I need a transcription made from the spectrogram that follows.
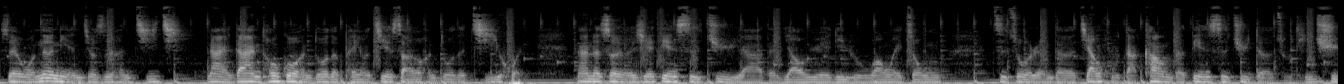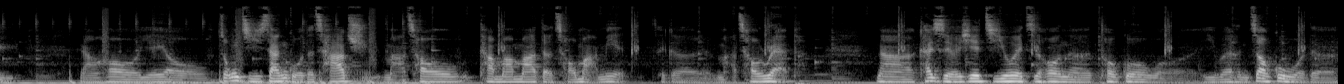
所以我那年就是很积极。那也当然透过很多的朋友介绍，有很多的机会。那那时候有一些电视剧呀、的邀约，例如王伟忠制作人的《江湖 .com》的电视剧的主题曲，然后也有《终极三国》的插曲，马超他妈妈的炒马面，这个马超 rap。那开始有一些机会之后呢，透过我以为很照顾我的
